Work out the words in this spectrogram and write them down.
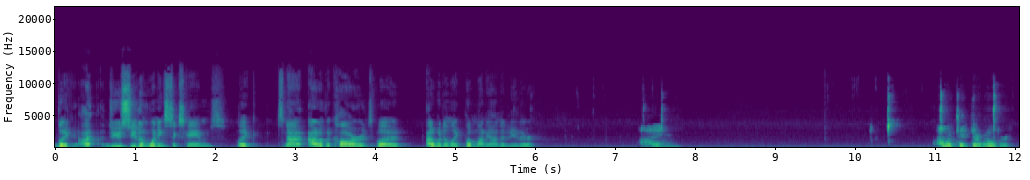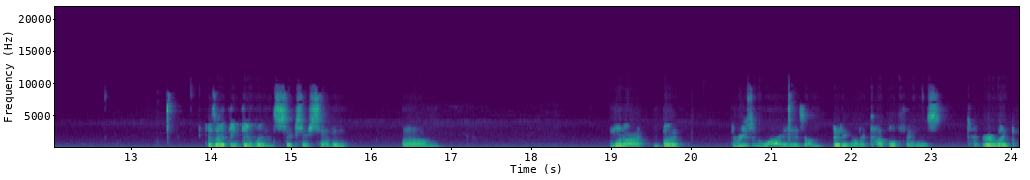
like, I, do you see them winning six games? Like, it's not out of the cards, but I wouldn't like put money on it either. I'm. I would take their over because I think they win six or seven. Um, what I but the reason why is I'm betting on a couple things to, or like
